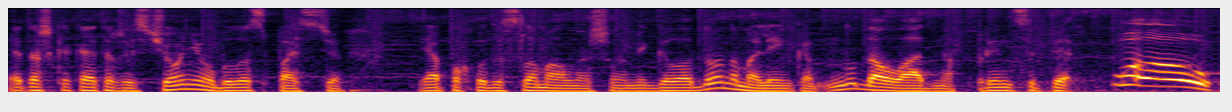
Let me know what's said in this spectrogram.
Это ж какая-то жесть. Что у него было с пастью? Я, походу, сломал нашего Мегалодона маленько. Ну да ладно, в принципе. Вау!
